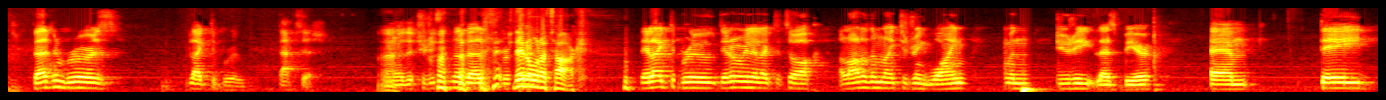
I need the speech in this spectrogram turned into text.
Belgian brewers like to brew. That's it. You know, the traditional Belgian brewer, they don't want to talk. they like to brew. They don't really like to talk. A lot of them like to drink wine when duty, less beer. Um, they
